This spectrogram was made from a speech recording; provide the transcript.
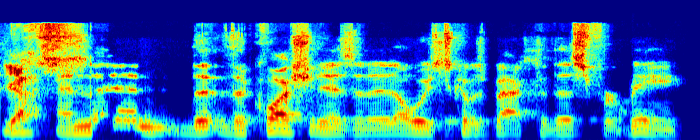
yes. And then the, the question is and it always comes back to this for me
